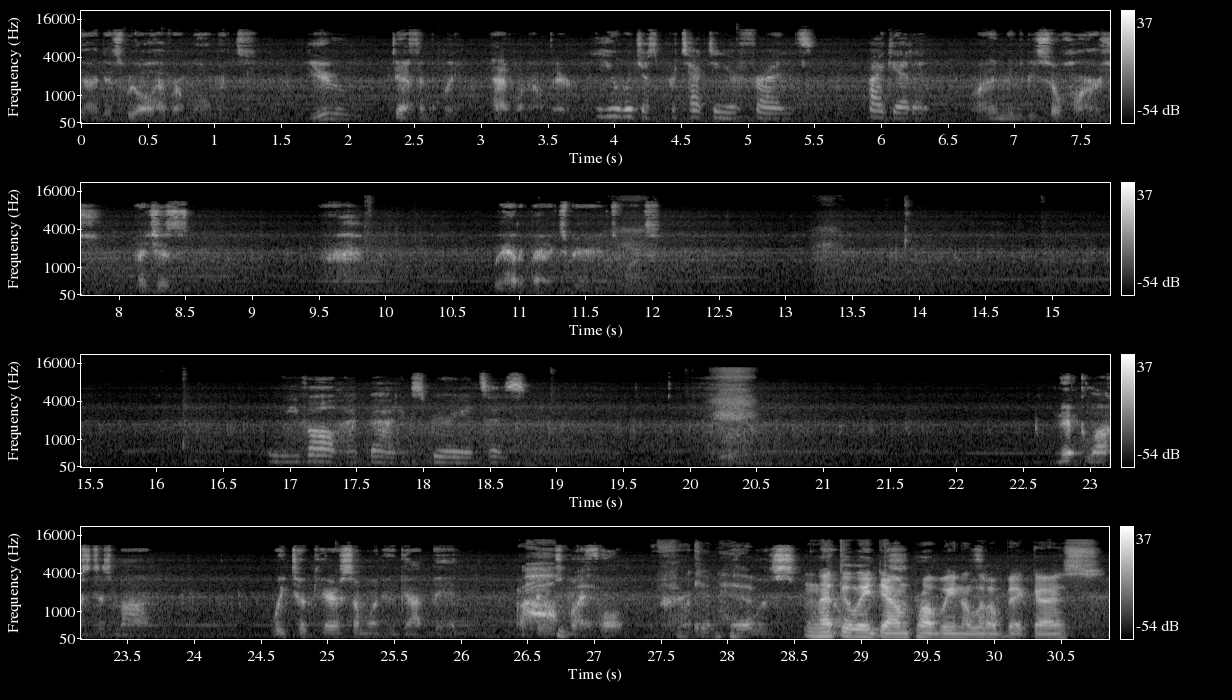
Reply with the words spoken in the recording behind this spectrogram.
Yeah, I guess we all have our moments. You definitely had one out there. You were just protecting your friends. I get it. I didn't mean to be so harsh. I just. We had a bad experience once. We've all had bad experiences. Nick lost his mom. We took care of someone who got bit. Ah, it Oh, was my fault. Freaking It hip. was. I'm gonna have to lay down probably in a little bit, guys.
